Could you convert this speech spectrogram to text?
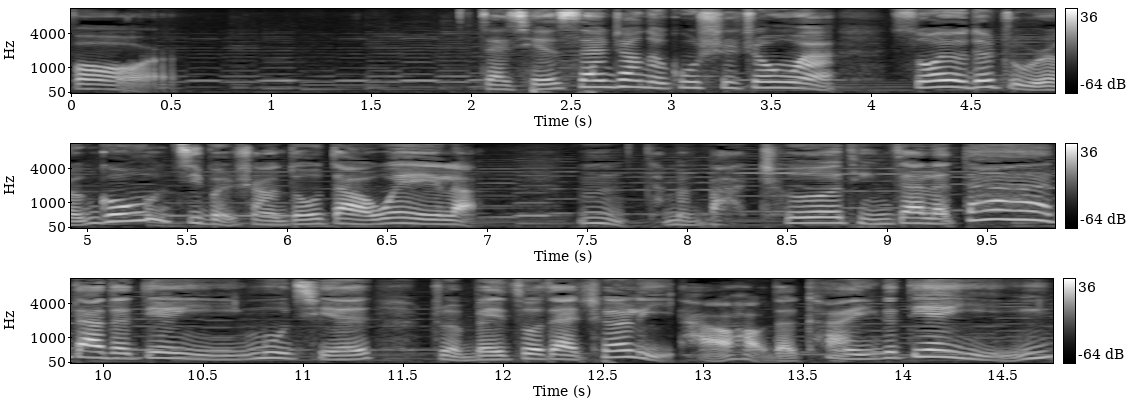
4在前三章的故事中啊，所有的主人公基本上都到位了。 嗯，他们把车停在了大大的电影荧幕前，准备坐在车里好好的看一个电影。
